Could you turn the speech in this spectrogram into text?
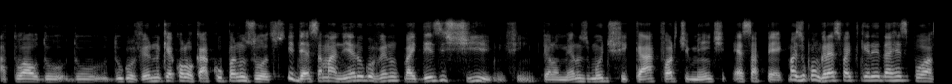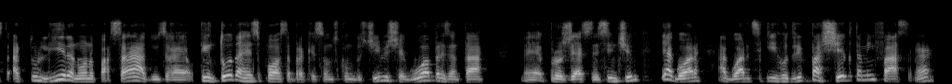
atual do, do, do, governo quer colocar a culpa nos outros. E dessa maneira o governo vai desistir, enfim, pelo menos modificar fortemente essa PEC. Mas o Congresso vai querer dar resposta. Arthur Lira, no ano passado, Israel, tem toda a resposta para a questão dos combustíveis, chegou a apresentar é, projetos nesse sentido, e agora aguarda-se que Rodrigo Pacheco também faça. Né?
